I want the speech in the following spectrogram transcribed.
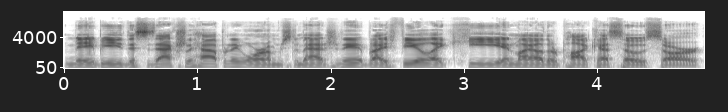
maybe this is actually happening, or I'm just imagining it. But I feel like he and my other podcast hosts are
